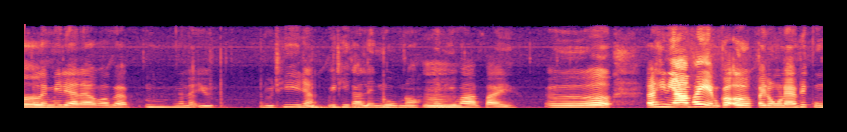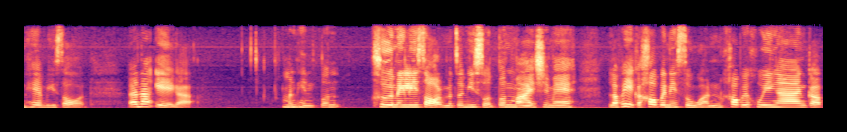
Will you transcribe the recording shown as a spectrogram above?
อก็เลยไม่เรียนแล้วก็แบบอืมนั่นแหละอยู่อยู่ที่เนี่ยวิธีการเลี้ยงลูกเนาะอืมอย่างที่ว่าไป เออ แล้วทีเนี้ยพระเอกก็เออไปโรงแรมที่กรุงเทพรีสอร์ทแล้วนางเอกอะ มันเห็นต้นคือในรีสอร์ทมันจะมีสวนต้นไม้ใช่ไหมแล้วพระเอกก็เข้าไปในสวนเข้าไปคุยงานกับ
